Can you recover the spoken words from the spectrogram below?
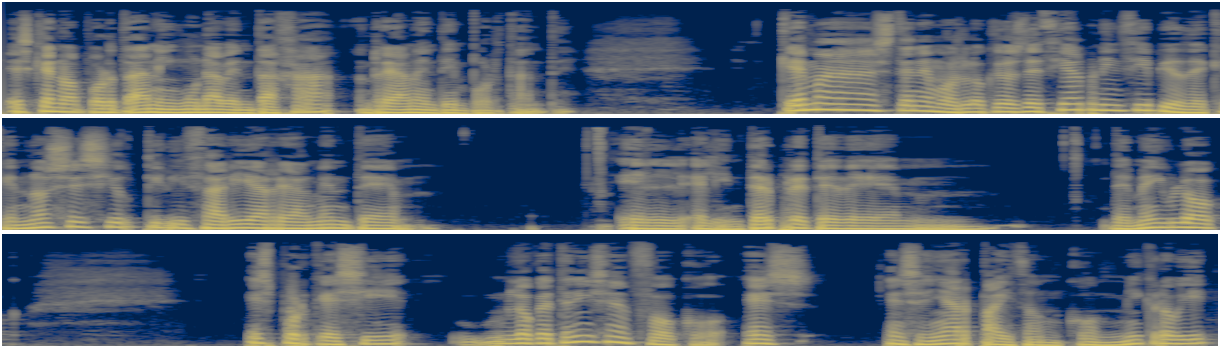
es que no aporta ninguna ventaja realmente importante. ¿Qué más tenemos? Lo que os decía al principio de que no sé si utilizaría realmente el, intérprete de, de MakeBlock es porque si lo que tenéis en foco es enseñar Python con microbit,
